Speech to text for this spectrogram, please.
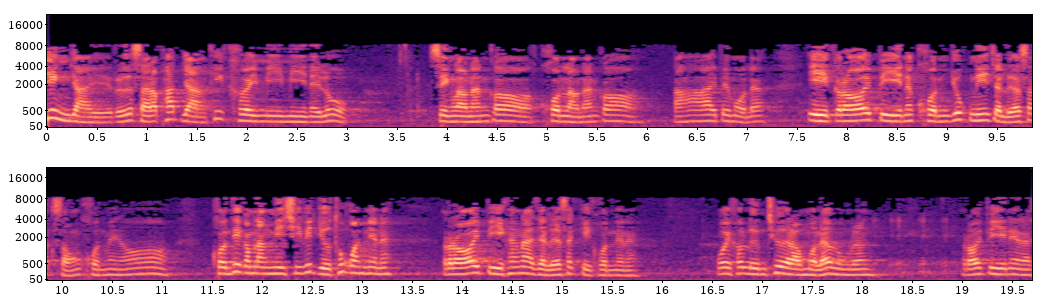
ยิ่งใหญ่ หรือสารพัดอย่างที่เคยมีมีในโลก สิ่งเหล่านั้นก็คนเหล่านั้นก็ตายไปหมดแล้ว อีกร้อยปีนะคนยุคนี้จะเหลือสักสองคนไหมเนาะคนที่กำลังมีชีวิตอยู่ทุกวันเนี่ยนะ ร้อยปีข้างหน้าจะเหลือสักกี่คนเนี่ยนะโอ้ยเขาลืมชื่อเราหมดแล้วลุงเรืองร้อยปีเนี่ยนะ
